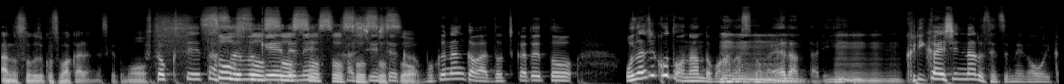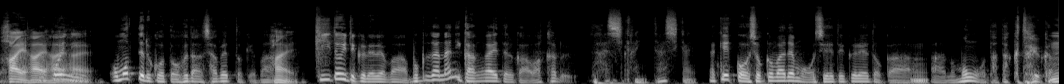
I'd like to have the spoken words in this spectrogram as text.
あの、それこそわかるんですけども、不特定多数向けでね、そうそうそうそうそう。発信してるから、僕なんかはどっちかというと、同じことを何度も話すのが嫌だったり繰り返しになる説明が多いから、はいはいはいはいここに思ってることを普段喋っとけば、はい。聞いといてくれれば、僕が何考えてるかわかる。確かに確かに。結構職場でも教えてくれとか、うんあの、門を叩くというか、こう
